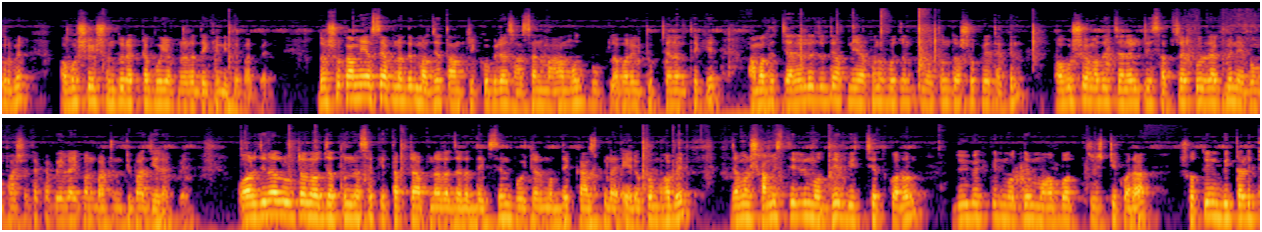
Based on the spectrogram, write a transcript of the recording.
করবেন, অবশ্যই সুন্দর একটা বই আপনারা দেখে নিতে পারবেন। দর্শক, আমি আছি আপনাদের মাঝে তান্ত্রিক কবিরাজ হাসান মাহমুদ বুকলাবার ইউটিউব চ্যানেল থেকে। আমাদের চ্যানেলে যদি আপনি এখনও পর্যন্ত নতুন দর্শক হয়ে থাকেন, অবশ্যই আমাদের চ্যানেলটি সাবস্ক্রাইব করে রাখবেন এবং পাশে থাকা বেল আইকন বাটনটি বাজিয়ে রাখবেন। অরিজিনাল উল্টা লজ্জাতুন্নেসা কিতাবটা আপনারা যারা দেখছেন, বইটার মধ্যে কাজগুলো এরকম হবে। যেমন, স্বামী স্ত্রীর মধ্যে বিচ্ছেদকরণ, দুই ব্যক্তির মধ্যে মহব্বত সৃষ্টি করা, সতীন বিতাড়িত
